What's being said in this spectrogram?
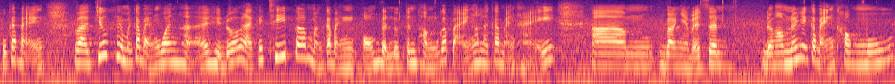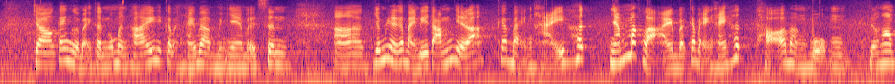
của các bạn. Và trước khi mà các bạn quan hệ thì đối với lại cái tip á, mà các bạn ổn định được tinh thần của các bạn đó là các bạn hãy um, vào nhà vệ sinh được không? Nếu như các bạn không muốn cho cái người bạn tình của mình thấy thì các bạn hãy vào nhà vệ sinh. À, giống như là các bạn đi tắm vậy đó các bạn hãy hít nhắm mắt lại và các bạn hãy hít thở bằng bụng được không?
